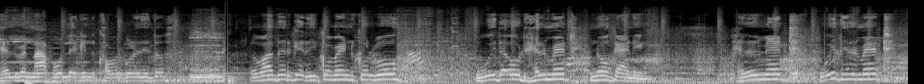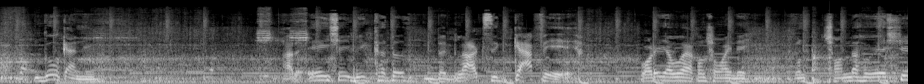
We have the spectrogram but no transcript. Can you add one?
হেলমেট না পরলে কিন্তু খবর করে দিত। তোমাদেরকে রিকমেন্ড করব without helmet no Canning helmet with helmet go Canning আর এই সেই বিখ্যাত দ্য গ্লাক্সি ক্যাফে পরে যাব, এখন সময় নেই। এখন সন্ধ্যা হয়ে এসছে।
